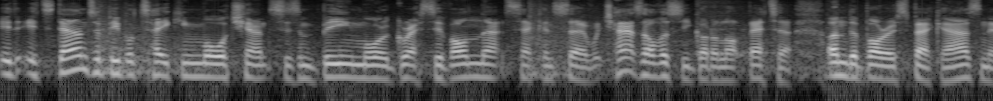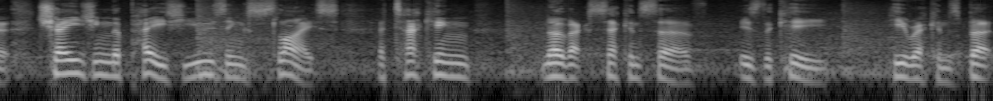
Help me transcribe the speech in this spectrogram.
it, it's down to people taking more chances and being more aggressive on that second serve, which has obviously got a lot better under Boris Becker, hasn't it? Changing the pace, using slice, attacking Novak's second serve is the key, he reckons. But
